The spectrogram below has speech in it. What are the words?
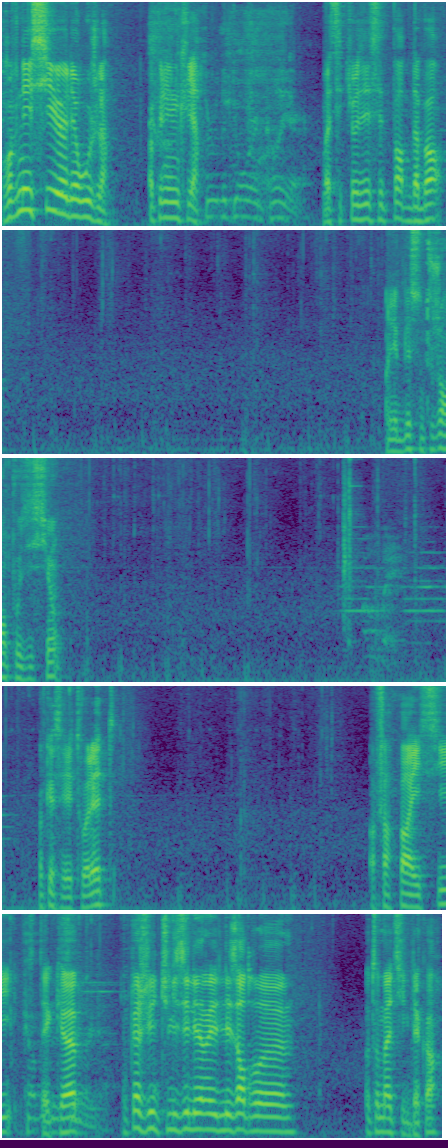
Revenez ici, euh, les rouges là. Open and clear. On va sécuriser cette porte d'abord. Les bleus sont toujours en position. Ok, c'est les toilettes. On va faire pareil ici. Stack up. Donc là, je vais utiliser les, les ordres euh, automatiques, d'accord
